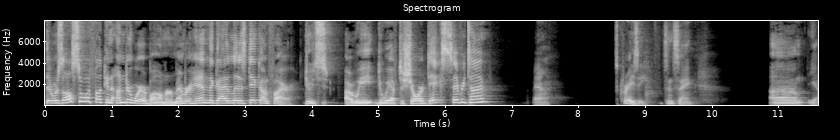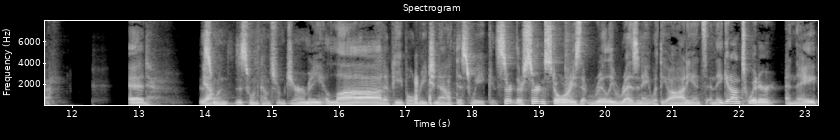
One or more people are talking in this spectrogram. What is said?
there was also a fucking underwear bomber. Remember him? The guy lit his dick on fire. Dudes, are we, do we have to show our dicks every time? Yeah. It's crazy. It's insane. Um, yeah. Ed, this Yeah. one, this one comes from Germany. A lot of people reaching out this week. It's cer- there's certain stories that really resonate with the audience, and they get on Twitter and they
